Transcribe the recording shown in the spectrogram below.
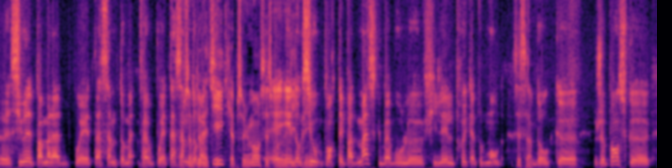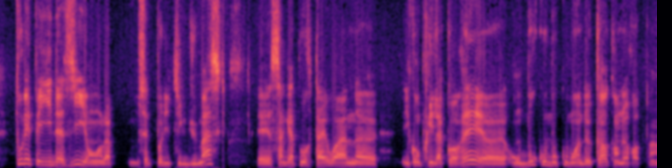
euh, si vous n'êtes pas malade, vous pouvez être, enfin, vous pouvez être asymptomatique. absolument, c'est ce qu'on Et, et donc, si vous ne portez pas de masque, ben, vous le filez le truc à tout le monde. C'est ça. Donc, euh, je pense que tous les pays d'Asie ont la cette politique du masque. Et Singapour, Taïwan, euh, y compris la Corée, euh, ont beaucoup, beaucoup moins de cas qu'en Europe. Hein.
